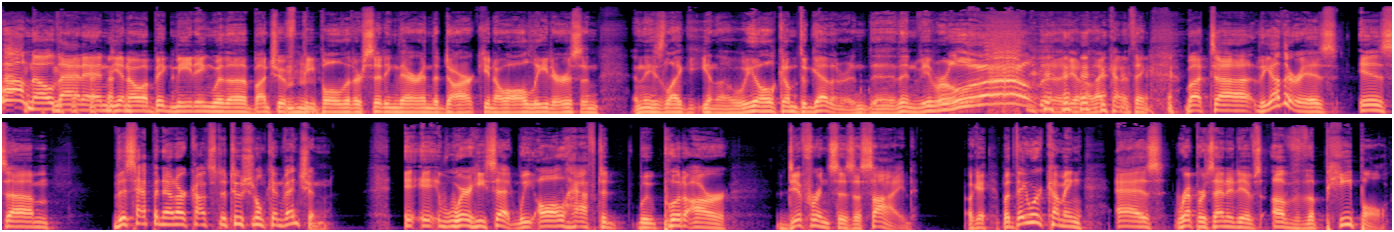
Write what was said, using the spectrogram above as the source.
Well, no, that and you know a big meeting with a bunch of Mm-hmm. people that are sitting there in the dark, you know, all leaders, and and he's like, you know, we all come together, and uh, then we rule the world, uh, you know, that kind of thing. But uh, the other is is um, this happened at our constitutional convention, it, it, where he said we all have to we put our differences aside. Okay. But they were coming as representatives of the people.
